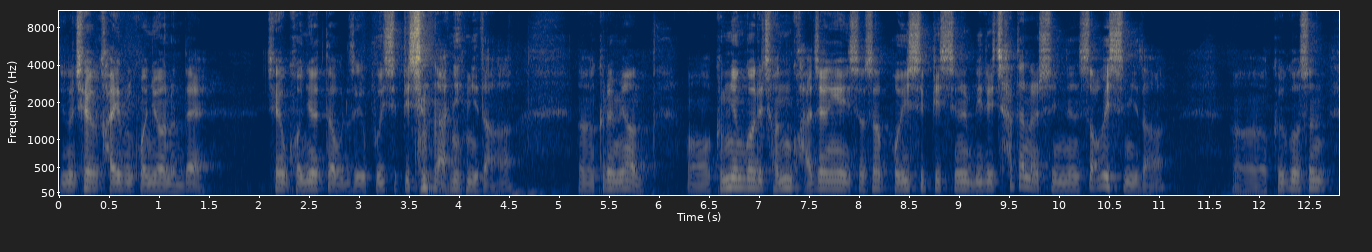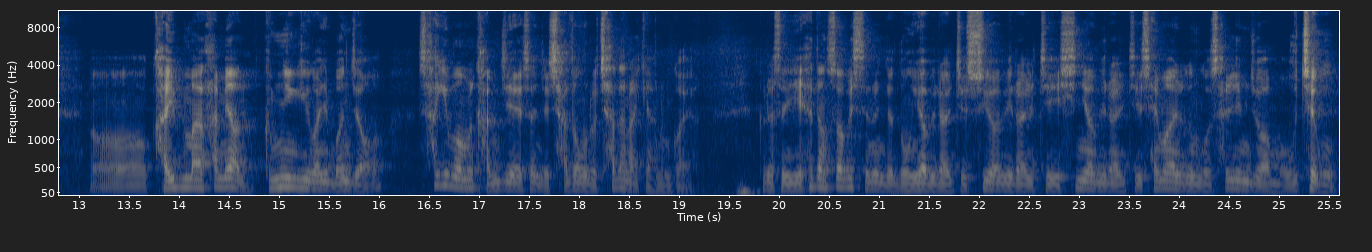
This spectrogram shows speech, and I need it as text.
이건 제가 가입을 권유하는데 제가 권유했다고 그래서 이거 보이스피싱은 아닙니다. 어, 그러면 어, 금융거래 전 과정에 있어서 보이스피싱을 미리 차단할 수 있는 서비스입니다. 어, 그것은 어, 가입만 하면 금융기관이 먼저 사기범을 감지해서 이제 자동으로 차단하게 하는 거예요. 그래서 이 해당 서비스는 이제 농협이랄지 수협이랄지 신협이랄지 새마을금고 산림조합 뭐 우체국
